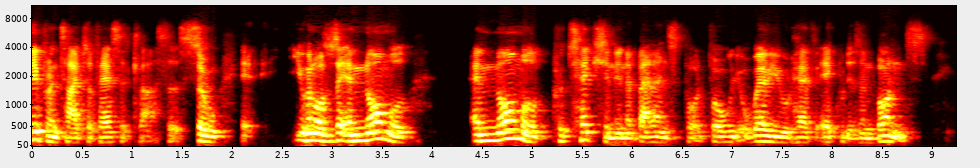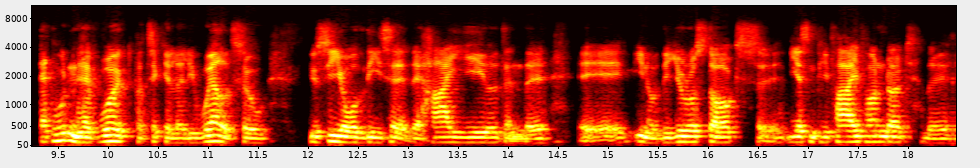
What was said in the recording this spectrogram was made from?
different types of asset classes. So eh, you can also say a normal, a normal protection in a balanced portfolio where you would have equities and bonds that wouldn't have worked particularly well. So you see all these uh, the high yield and the uh, you know the Euro Stoxx uh, the s&p 500 the,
